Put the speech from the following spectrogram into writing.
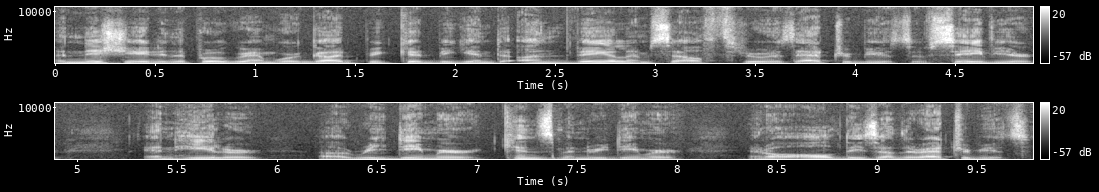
initiated the program where God be, could begin to unveil himself through his attributes of Savior and Healer, uh, Redeemer, Kinsman Redeemer, and all, all, these other attributes.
